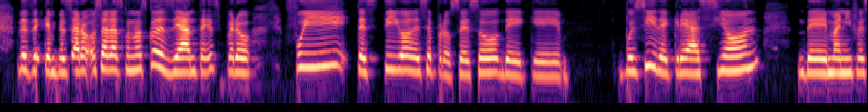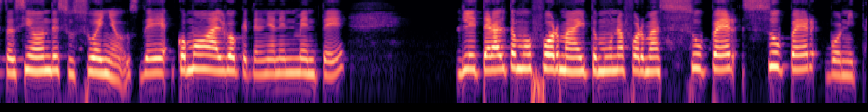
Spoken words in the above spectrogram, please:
desde que empezaron, o sea, las conozco desde antes, pero fui testigo de ese proceso de que, pues sí, de creación, de manifestación de sus sueños, de cómo algo que tenían en mente literal tomó forma y tomó una forma súper, súper bonita.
